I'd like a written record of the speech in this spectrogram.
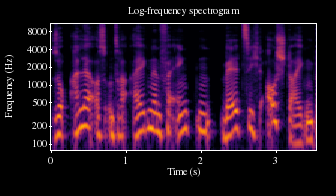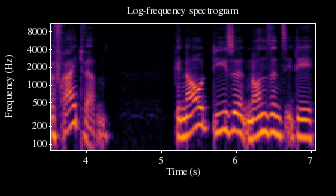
so alle aus unserer eigenen verengten Weltsicht aussteigen, befreit werden. Genau diese Nonsensidee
